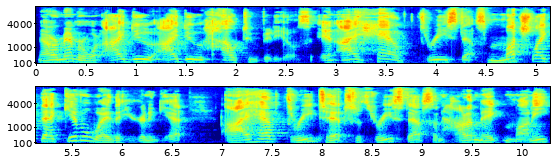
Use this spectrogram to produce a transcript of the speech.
Now remember what I do, I do how-to videos and I have three steps, much like that giveaway that you're gonna get. I have three tips or three steps on how to make money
